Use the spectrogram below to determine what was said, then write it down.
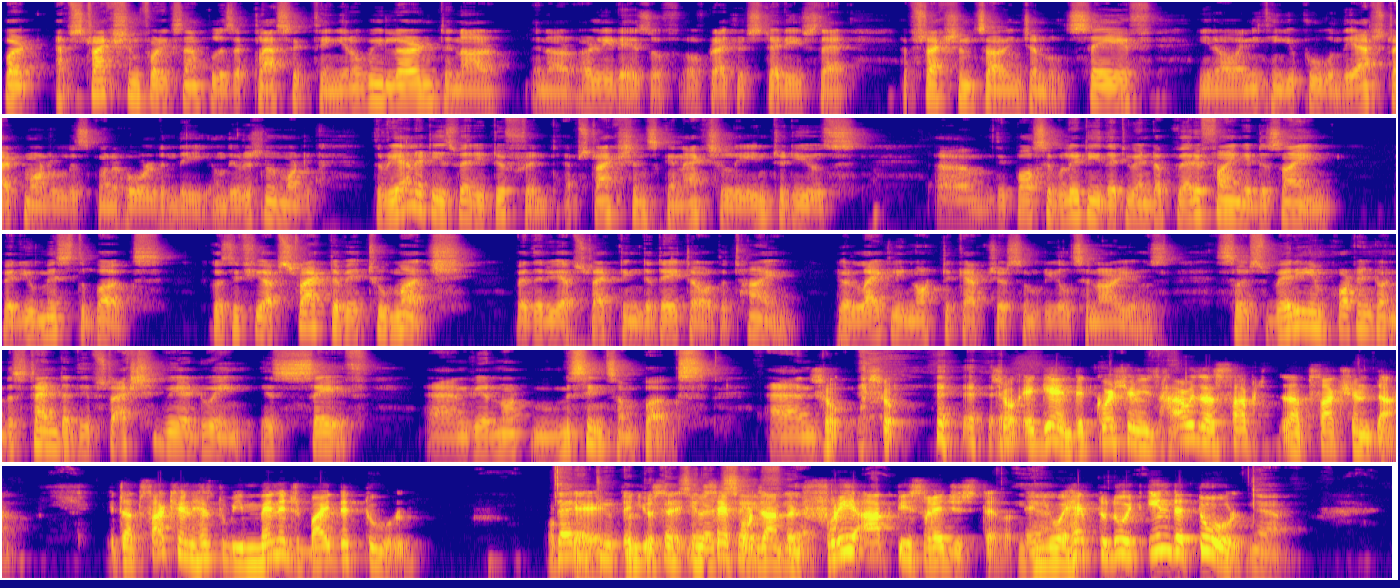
But abstraction for example is a classic thing. You know we learned in our in our early days of, of graduate studies that abstractions are in general safe. You know anything you prove on the abstract model is going to hold in the on the original model. The reality is very different. Abstractions can actually introduce um, the possibility that you end up verifying a design where you miss the bugs. Because if you abstract away too much whether you're abstracting the data or the time you're likely not to capture some real scenarios so it's very important to understand that the abstraction we are doing is safe and we are not missing some bugs and So, so, so again, the question is, how is the sub-abstraction done? The abstraction has to be managed by the tool. Then Okay, it will then you say, you say, for safe, example, yeah. free up this register, Yeah. and you have to do it in the tool. yeah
